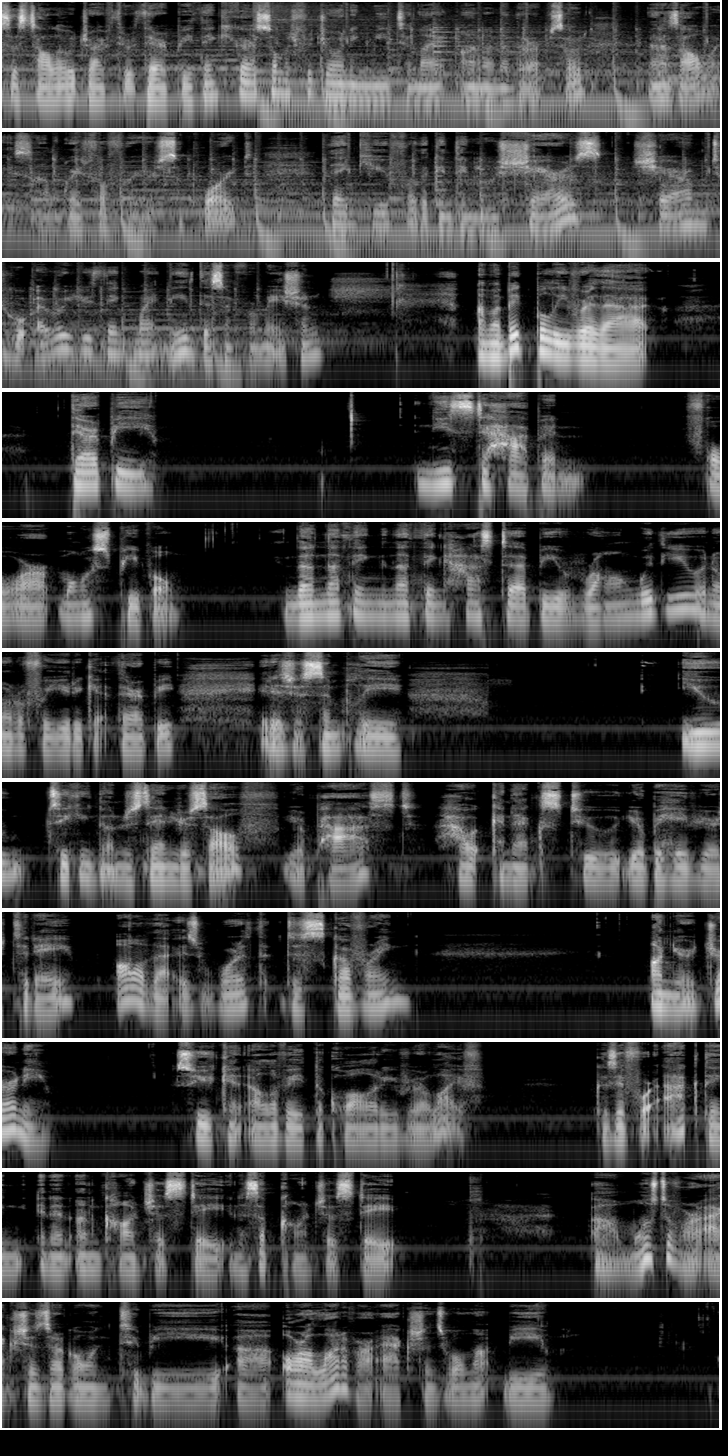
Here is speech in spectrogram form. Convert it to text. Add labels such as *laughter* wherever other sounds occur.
This is Talo with Drive Through Therapy. Thank you guys so much for joining me tonight on another episode. And as always, I'm grateful for your support. Thank you for the continuous shares. Share them to whoever you think might need this information. I'm a big believer that therapy needs to happen for most people. The nothing, nothing has to be wrong with you in order for you to get therapy. It is just simply you seeking to understand yourself, your past, how it connects to your behavior today, all of that is worth discovering on your journey so you can elevate the quality of your life. Because if we're acting in an unconscious state, in a subconscious state, uh, most of our actions are going to be, uh, or a lot of our actions will not be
